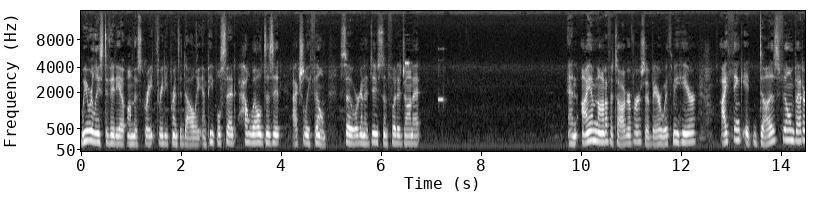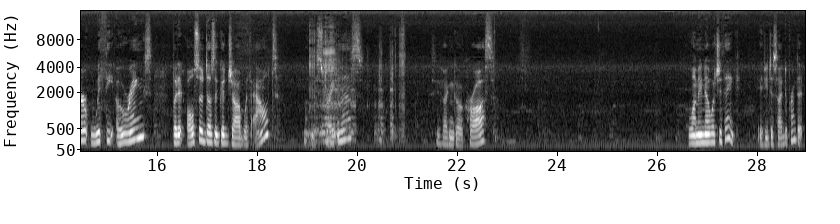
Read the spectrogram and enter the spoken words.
we released a video on this great 3D printed dolly, and people said, how well does it actually film? So we're going to do some footage on it. And I am not a photographer, so bear with me here. I think it does film better with the O-rings, but it also does a good job without. Let me straighten this. See if I can go across. Let me know what you think if you decide to print it.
